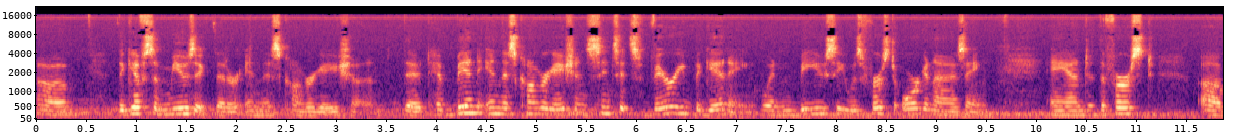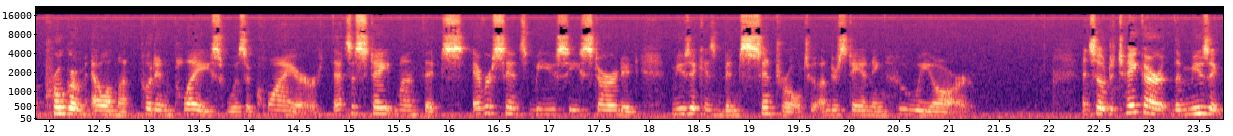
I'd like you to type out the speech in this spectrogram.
um, the gifts of music that are in this congregation, that have been in this congregation since its very beginning, when BUC was first organizing, and the first uh, program element put in place was a choir. That's a statement that's ever since BUC started, music has been central to understanding who we are. And so to take our the music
